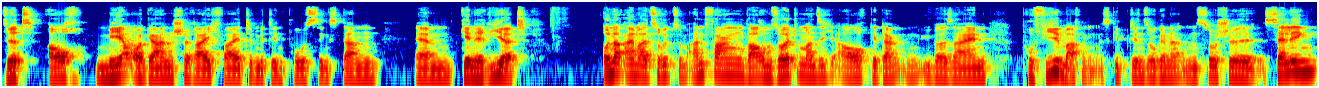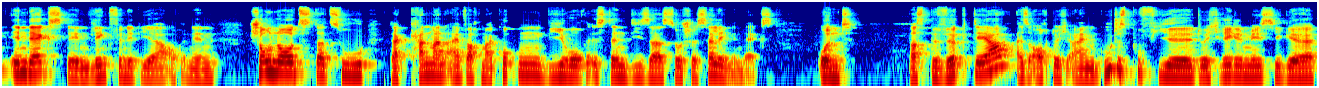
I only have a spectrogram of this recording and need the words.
wird auch mehr organische Reichweite mit den Postings dann ähm, generiert. Und noch einmal zurück zum Anfang. Warum sollte man sich auch Gedanken über sein Profil machen. Es gibt den sogenannten Social Selling Index, den Link findet ihr auch in den Show Notes dazu. Da kann man einfach mal gucken, wie hoch ist denn dieser Social Selling Index. Und was bewirkt der? Also auch durch ein gutes Profil, durch regelmäßige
